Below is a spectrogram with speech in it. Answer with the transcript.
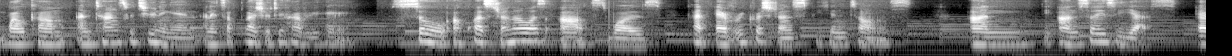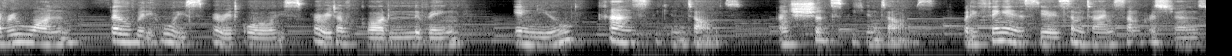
welcome and thanks for tuning in. And it's a pleasure to have you here. So, a question I was asked was Can every Christian speak in tongues? And the answer is yes. Everyone filled with the Holy Spirit or the Spirit of God living in you can speak in tongues and should speak in tongues. But the thing is, there is sometimes some Christians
